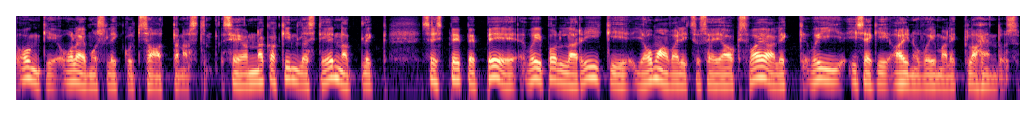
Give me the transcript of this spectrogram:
ongi olemuslikult saatanast. see on aga kindlasti ennatlik, sest PPP võib olla riigi ja omavalitsuse jaoks vajalik või isegi ainuvõimalik lahendus.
